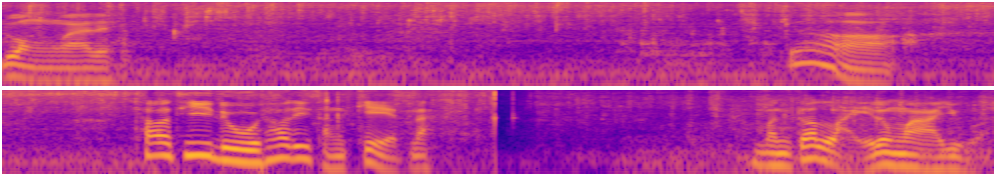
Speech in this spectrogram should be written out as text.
ล่วงลงมาเลย ก็ เท่าที่ดูเท่าที่สังเกตนะ มันก็ไหลลงมาอยู่อะ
